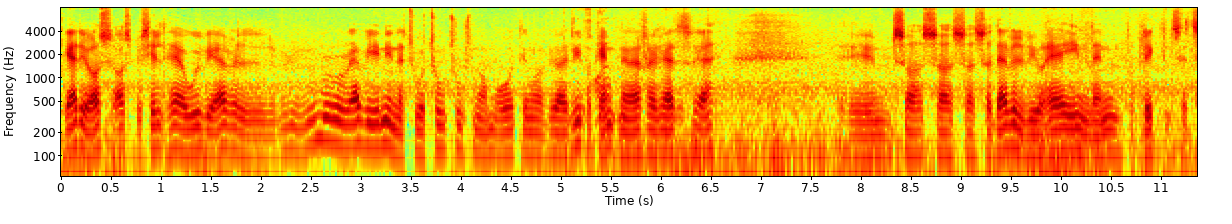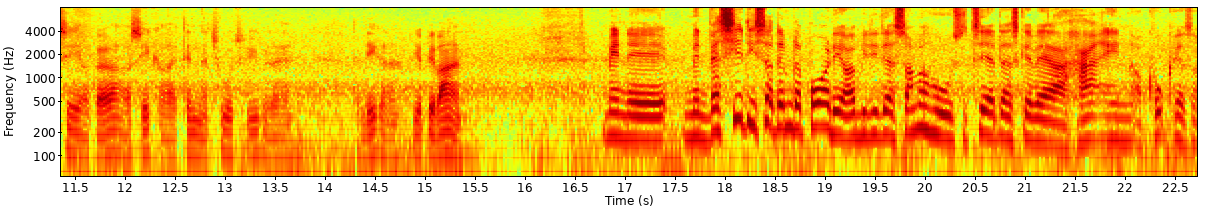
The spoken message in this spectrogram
Det er det jo også, også specielt herude. Vi er vel er vi inde i Natur 2000-området. Det må vi være lige på kanten i hvert fald. Ja, det, ja. Øhm, så, så, så, så der vil vi jo have en eller anden forpligtelse til at gøre og sikre, at den naturtype, der, der ligger der, bliver bevaret. Men, øh, men hvad siger de så, dem der bor deroppe i de der sommerhuse, til at der skal være hegn og kokasser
